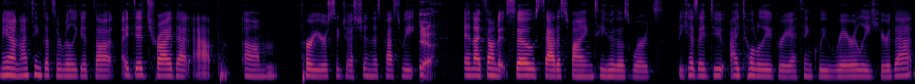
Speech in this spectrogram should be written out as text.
man, I think that's a really good thought. I did try that app um, per your suggestion this past week, Yeah. And I found it so satisfying to hear those words because I do. I totally agree. I think we rarely hear that.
